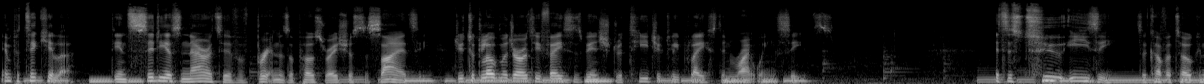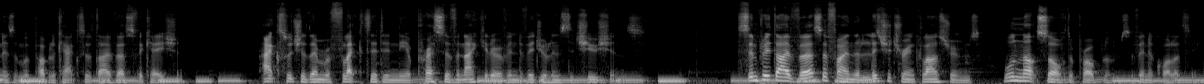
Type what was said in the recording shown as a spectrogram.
In particular, the insidious narrative of Britain as a post racial society, due to global majority faces being strategically placed in right wing seats. It is too easy to cover tokenism with public acts of diversification, acts which are then reflected in the oppressive vernacular of individual institutions. Simply diversifying the literature in classrooms will not solve the problems of inequality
